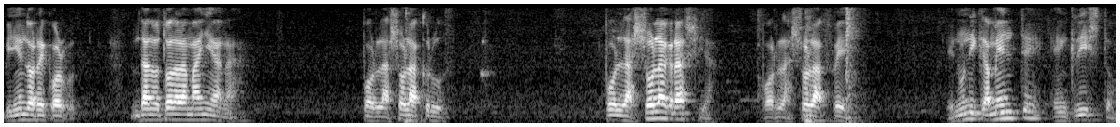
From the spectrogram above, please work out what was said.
viniendo dando toda la mañana, por la sola cruz, por la sola gracia, por la sola fe, en únicamente en Cristo.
